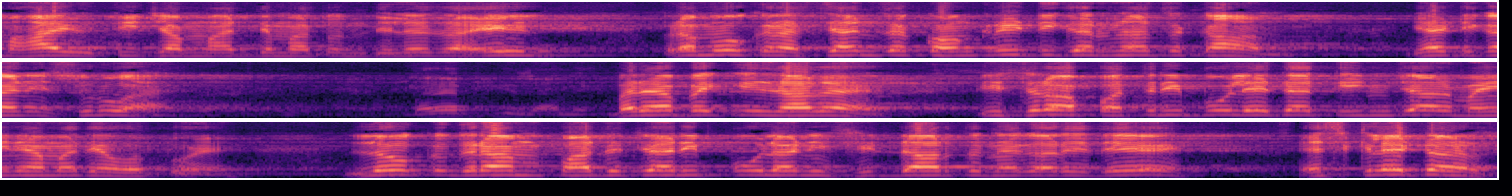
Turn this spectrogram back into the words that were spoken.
महायुतीच्या माध्यमातून दिलं जाईल. प्रमुख रस्त्यांचं कॉन्क्रिटीकरणाचं काम या ठिकाणी सुरू आहे. बऱ्यापैकी झालंय. तिसरा पत्री पूल येत्या तीन चार महिन्यामध्ये होतोय. लोकग्राम पादचारी पूल आणि सिद्धार्थ नगर येथे एस्केलेटर्स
